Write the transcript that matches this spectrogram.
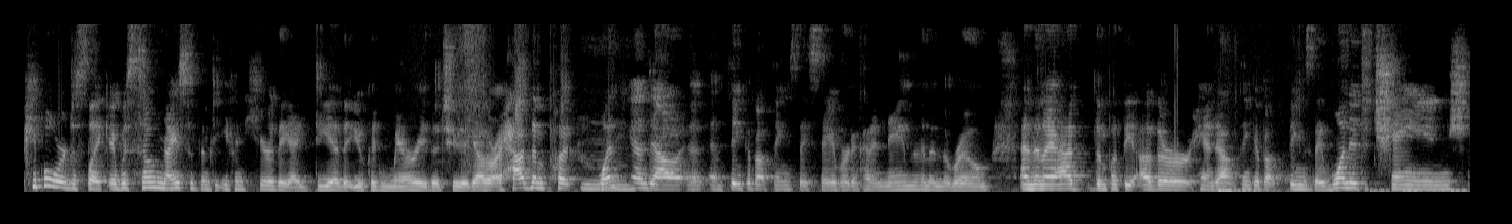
people were just like, it was so nice of them to even hear the idea that you could marry the two together. I had them put mm. one hand out and, and, think about things they savored and kind of name them in the room. And then I had them put the other hand out and think about things they wanted to change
